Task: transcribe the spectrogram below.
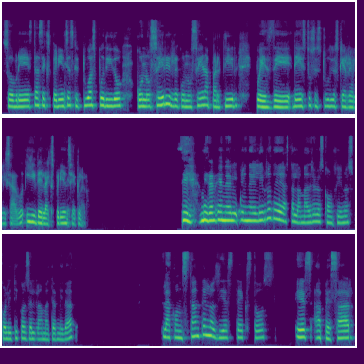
sobre estas experiencias que tú has podido conocer y reconocer a partir pues, de, de estos estudios que has realizado y de la experiencia, claro? Sí, miren, en el, en el libro de Hasta la madre los confinos políticos de la maternidad, la constante en los diez textos es, a pesar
